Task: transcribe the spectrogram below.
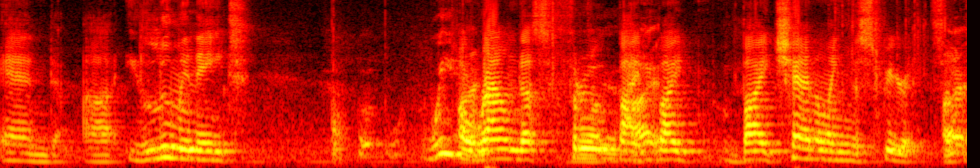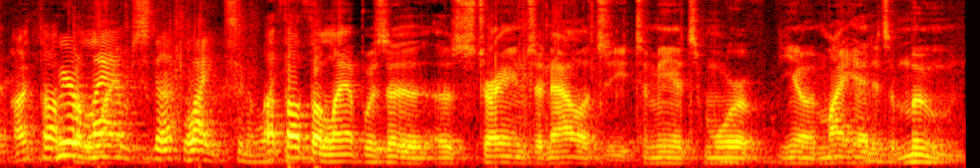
and uh, illuminate We, around us through Well, by I- by by channeling the Spirit. So I- I thought we're the lamp- lamps, not lights, in a way. I thought the lamp was a, a strange analogy. To me, it's more of, you know, in my head, it's a moon.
